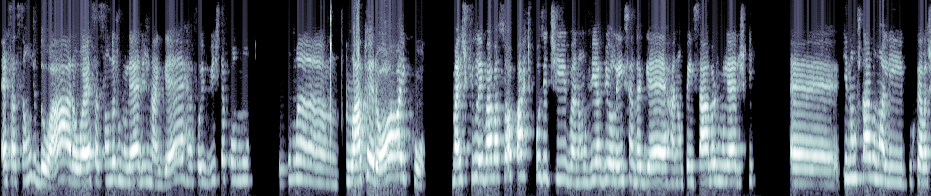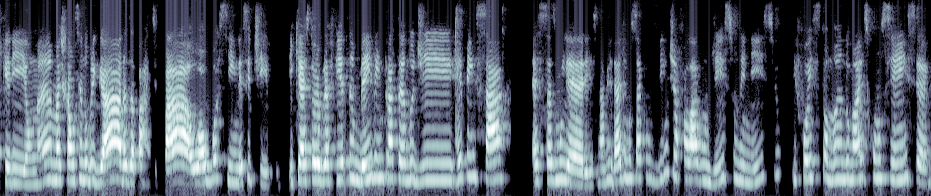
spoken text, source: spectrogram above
essa ação de doar ou essa ação das mulheres na guerra foi vista como uma, um ato heróico, mas que levava só a parte positiva, não via a violência da guerra, não pensava as mulheres que é, que não estavam ali porque elas queriam, né? mas estavam sendo obrigadas a participar ou algo assim desse tipo. E que a historiografia também vem tratando de repensar essas mulheres. Na verdade, no século XX já falavam disso no início e foi se tomando mais consciência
